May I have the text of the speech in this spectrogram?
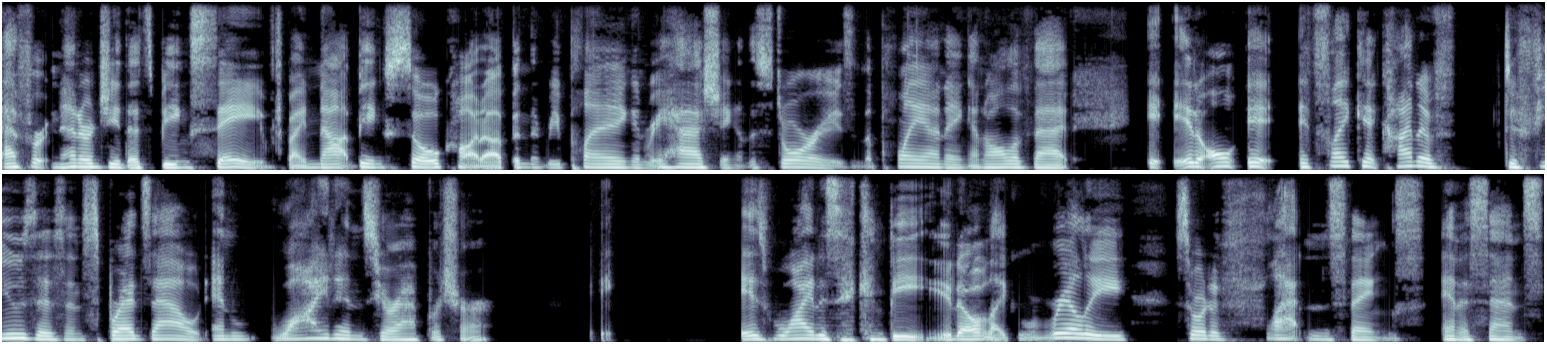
effort and energy that's being saved by not being so caught up in the replaying and rehashing and the stories and the planning and all of that. It, it all it it's like it kind of diffuses and spreads out and widens your aperture as wide as it can be, you know, like really sort of flattens things in a sense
